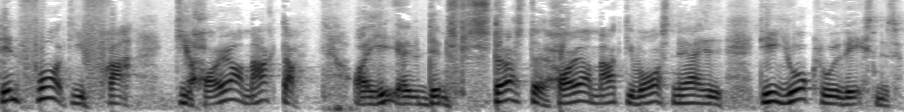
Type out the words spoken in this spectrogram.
den får de fra de højere magter. Og den største højere magt i vores nærhed, det er jordklodvæsenet.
